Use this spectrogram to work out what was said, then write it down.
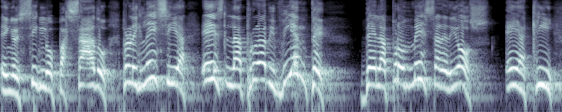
en el siglo pasado. Pero la iglesia es la prueba viviente de la promesa de Dios. He aquí,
